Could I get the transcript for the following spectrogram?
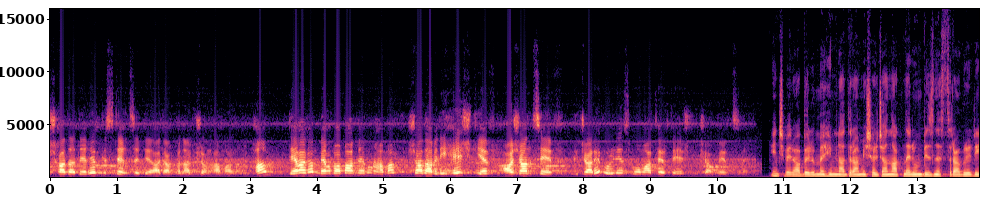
աշխատադեղեր կստեղծե տեղական բնակչության համար, համ տեղական մեղվաբաններուն համար շատ ավելի հեշտ եւ աժանցև կջարե, որ իրենց մոմաթերթը հեշտությամբ վերցնեն։ Ինչ վերաբերում է հիմնադրամի շրջանակներում բիզնես ծրագրերի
